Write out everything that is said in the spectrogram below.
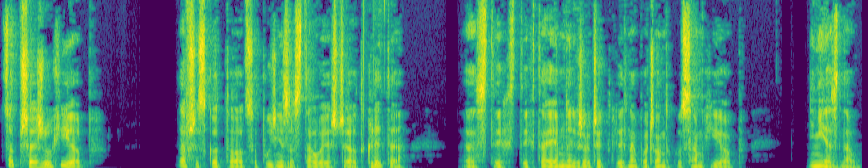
co przeżył Hiob. Za wszystko to, co później zostało jeszcze odkryte z tych, tych tajemnych rzeczy, których na początku sam Hiob nie znał.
